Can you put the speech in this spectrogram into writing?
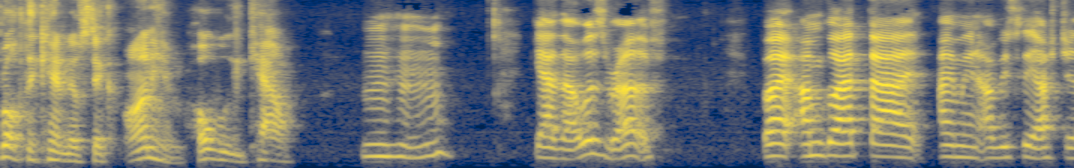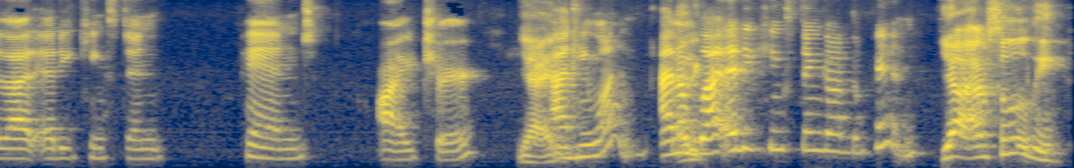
Broke the candlestick on him. Holy cow. Mm-hmm. Yeah, that was rough. But I'm glad that I mean, obviously after that, Eddie Kingston pinned Archer Yeah, Eddie- and he won. And I'm glad Eddie Kingston got the pin. yeah, absolutely.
